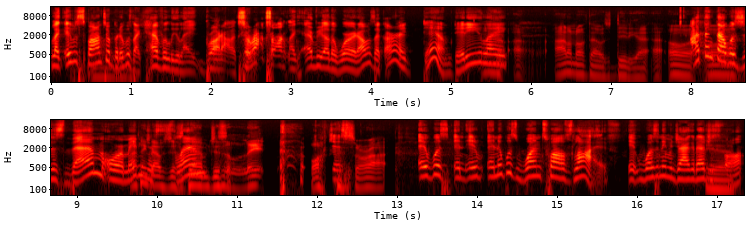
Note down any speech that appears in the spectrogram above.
Like it was sponsored, but it was like heavily like brought out like Ciroc, Ciroc, like every other word. I was like, all right, damn, did he? I Like I, I don't know if that was Diddy. I, I, oh, I think that oh, was just them, or I maybe think just that was just Slim. them just lit off Just- the Ciroc. It was and it and it was 112's live. It wasn't even Jagged Edge's Yeah. fault.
